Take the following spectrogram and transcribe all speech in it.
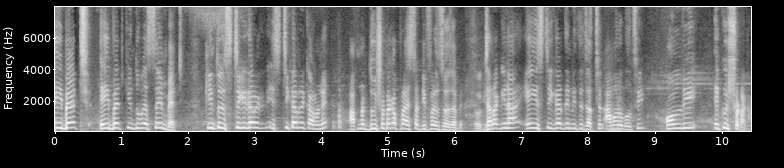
এই ব্যাট এই ব্যাট কিন্তু সেম ব্যাট কিন্তু স্টিকার স্টিকারের কারণে আপনার দুইশো টাকা প্রাইসটা ডিফারেন্স হয়ে যাবে। যারা কিনা এই স্টিকার দিয়ে নিতে যাচ্ছেন আবারও বলছি অনলি একুশশো টাকা।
